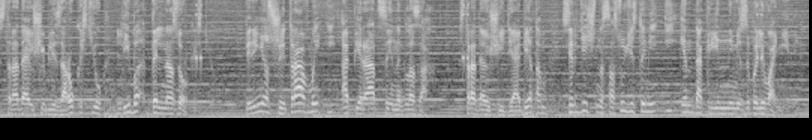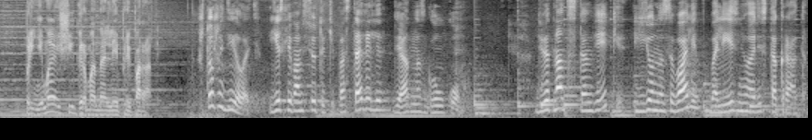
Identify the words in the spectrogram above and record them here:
страдающие близорукостью либо дальнозоркостью, перенесшие травмы и операции на глазах, страдающие диабетом, сердечно-сосудистыми и эндокринными заболеваниями, принимающие гормональные препараты. Что же делать, если вам все-таки поставили диагноз глаукома? В XIX веке ее называли болезнью аристократов.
